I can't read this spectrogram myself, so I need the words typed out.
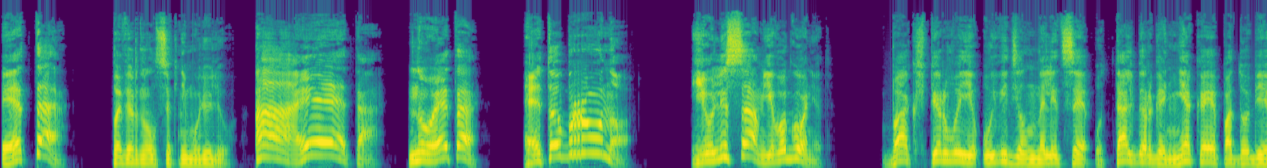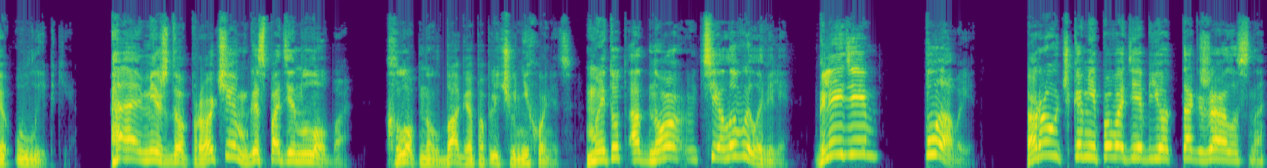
«Это?» — повернулся к нему Люлю. «А, это! Ну это... Это Бруно! Юли сам его гонит. Бак впервые увидел на лице у Тальберга некое подобие улыбки. «А между прочим, господин Лоба», — хлопнул Бага по плечу Нихонец, «мы тут одно тело выловили. Глядим, плавает. Ручками по воде бьет так жалостно.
